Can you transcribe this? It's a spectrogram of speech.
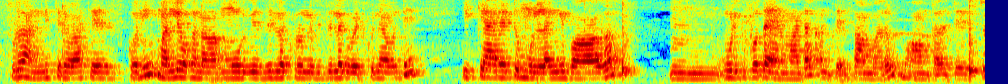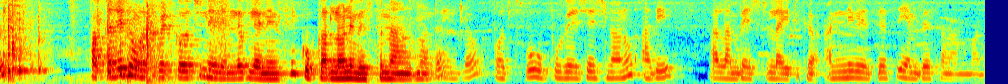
ఇప్పుడు అన్ని తర్వాత వేసుకొని మళ్ళీ ఒక నా మూడు విజిల్లకు రెండు విజిల్లకు పెట్టుకున్నామంటే ఈ క్యారెట్ ముల్లంగి బాగా ఉడికిపోతాయి అనమాట అంతే సాంబారు బాగుంటుంది టేస్ట్. పక్కనే ఉడకబెట్టుకోవచ్చు. నేను ఎందుకు లేనేసి కుక్కర్లోనే వేస్తున్నాను అనమాట ఇంట్లో పసుపు ఉప్పు వేసేసినాను. అది అల్లం పేస్ట్ లైట్గా అన్నీ వేసేసి ఎంపేస్తాను అనమాట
